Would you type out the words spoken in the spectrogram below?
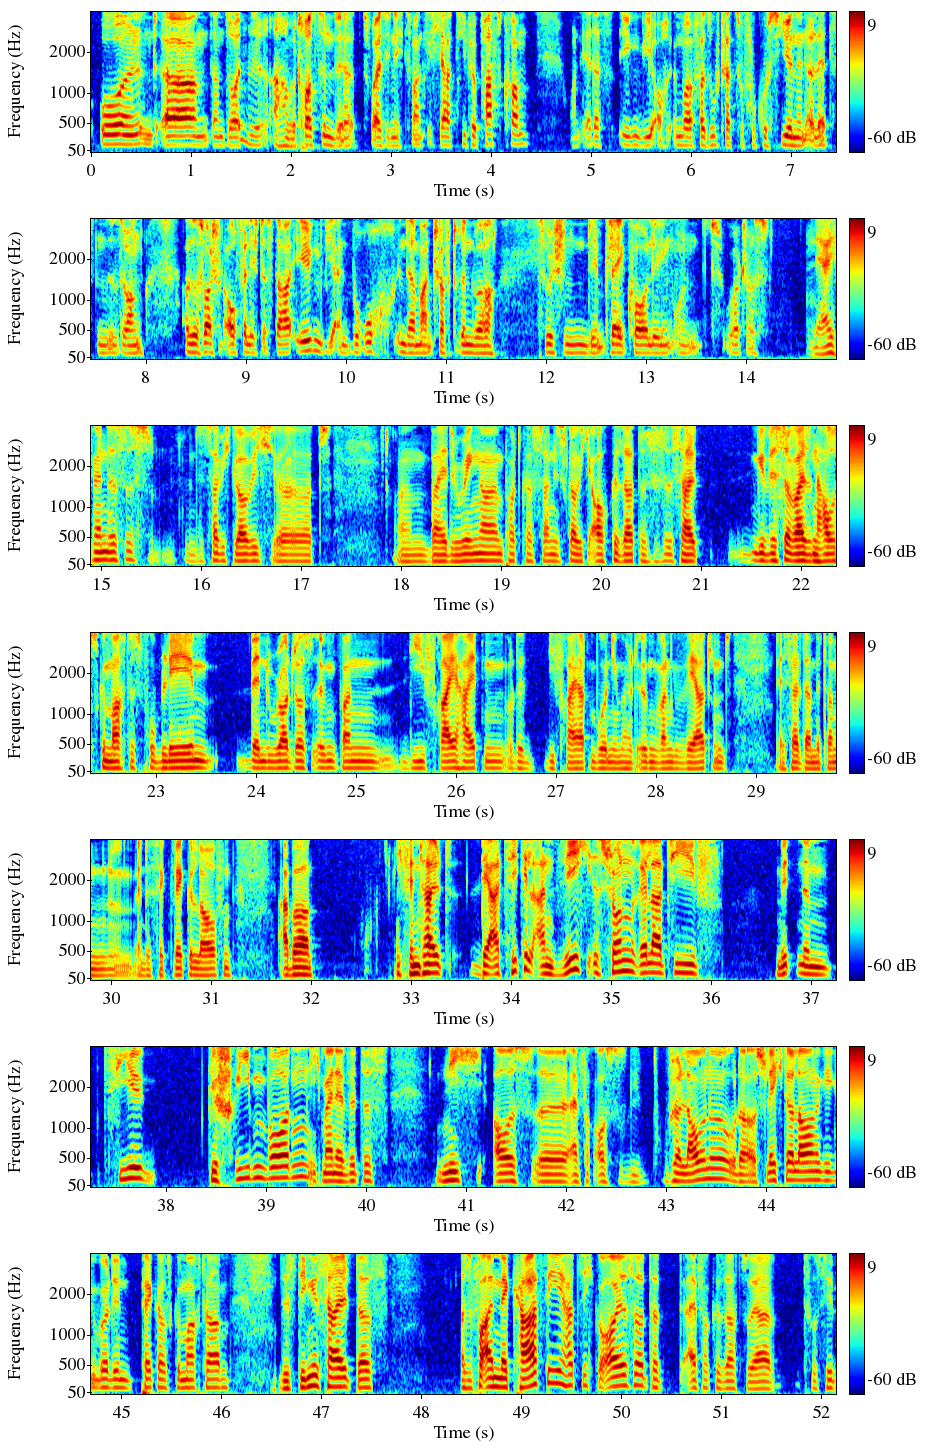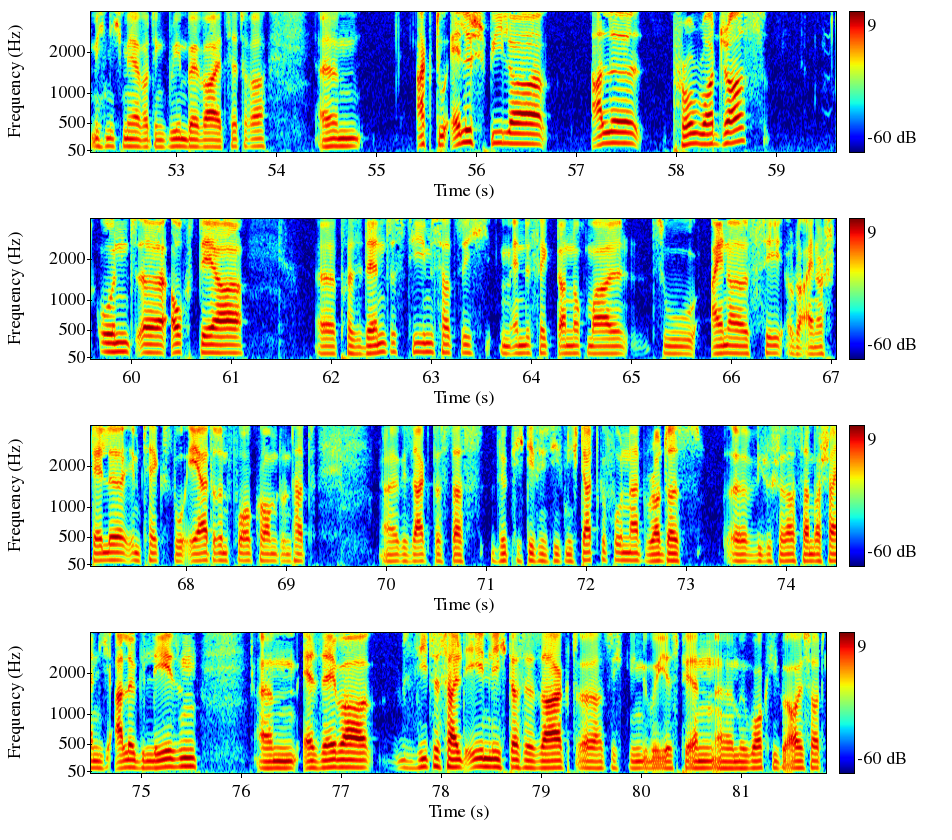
Und ähm, dann sollte aber trotzdem der, weiß ich nicht, 20 Jahre tiefe Pass kommen und er das irgendwie auch immer versucht hat zu fokussieren in der letzten Saison. Also es war schon auffällig, dass da irgendwie ein Bruch in der Mannschaft drin war, zwischen dem Playcalling und Rogers. Ja, ich meine, das ist, das habe ich, glaube ich, äh, ähm, bei The Ringer im Podcast haben die es, glaube ich, auch gesagt, dass es ist halt in gewisser Weise ein hausgemachtes Problem, wenn du Rogers irgendwann die Freiheiten oder die Freiheiten wurden ihm halt irgendwann gewährt und er ist halt damit dann im Endeffekt weggelaufen. Aber ich finde halt, der Artikel an sich ist schon relativ mit einem Ziel geschrieben worden. Ich meine, er wird es nicht aus äh, einfach aus guter Laune oder aus schlechter Laune gegenüber den Packers gemacht haben. Das Ding ist halt, dass also vor allem McCarthy hat sich geäußert, hat einfach gesagt, so ja, interessiert mich nicht mehr, was in Green Bay war, etc. Ähm, aktuelle Spieler, alle pro Rogers und äh, auch der äh, Präsident des Teams hat sich im Endeffekt dann nochmal zu einer Szene oder einer Stelle im Text, wo er drin vorkommt und hat äh, gesagt, dass das wirklich definitiv nicht stattgefunden hat. Rogers, äh, wie du schon sagst, haben wahrscheinlich alle gelesen. Ähm, er selber sieht es halt ähnlich, dass er sagt, äh, hat sich gegenüber ESPN äh, Milwaukee geäußert,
